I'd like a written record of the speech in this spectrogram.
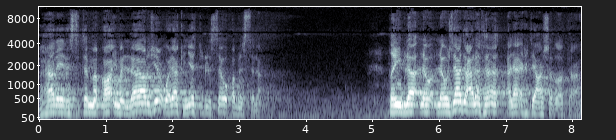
فهذا إذا استتم قائما لا يرجع ولكن يسجد للسهو قبل السلام. طيب لو لو زاد على على إحدى عشر ركعة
